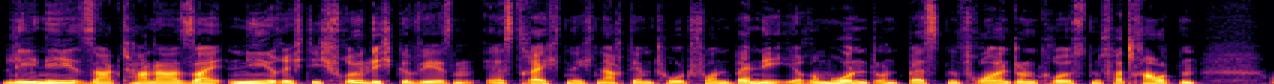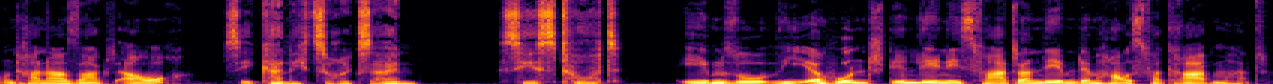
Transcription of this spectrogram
Leni, sagt Hanna, sei nie richtig fröhlich gewesen, erst recht nicht nach dem Tod von Benny, ihrem Hund und besten Freund und größten Vertrauten. Und Hanna sagt auch, sie kann nicht zurück sein. Sie ist tot ebenso wie ihr Hund, den Lenis Vater neben dem Haus vergraben hat.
